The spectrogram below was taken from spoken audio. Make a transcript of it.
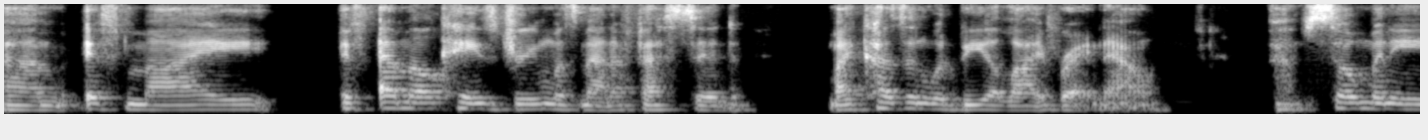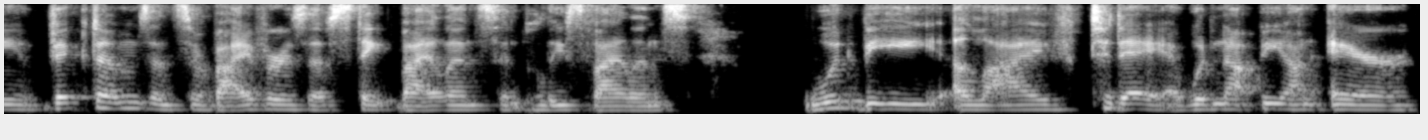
Um, if my if MLK's dream was manifested, my cousin would be alive right now. Um, so many victims and survivors of state violence and police violence would be alive today. I would not be on air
